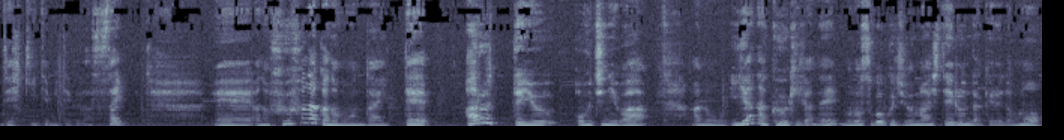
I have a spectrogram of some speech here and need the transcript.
是非聞いてみてください、えー、あの夫婦仲の問題ってあるっていうお家にはあの嫌な空気がねものすごく充満しているんだけれども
